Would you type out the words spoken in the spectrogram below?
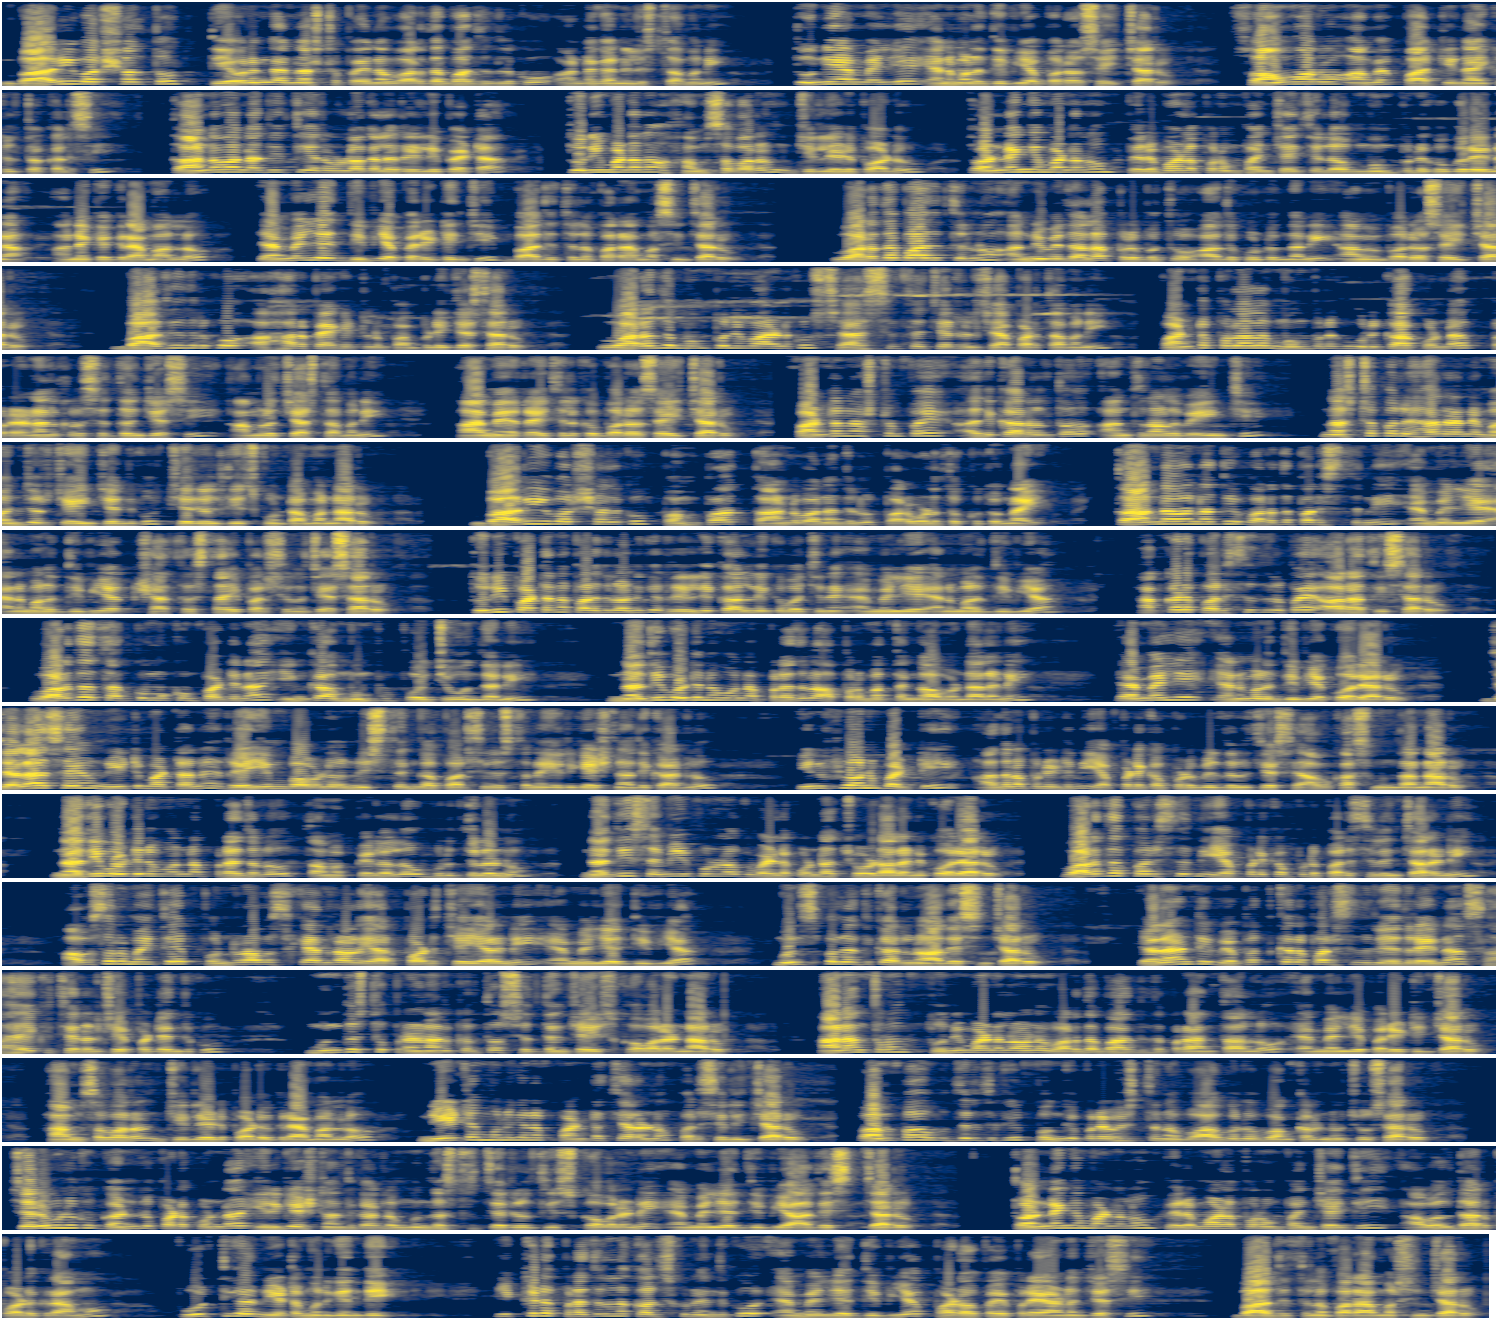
భారీ వర్షాలతో తీవ్రంగా నష్టపోయిన వరద బాధితులకు అండగా నిలుస్తామని Tuni M L A Yanamala Divya భరోసా ఇచ్చారు. సోమవారం ఆమె పార్టీ నాయకులతో కలిసి తాండవ నదీ తీరంలో గల రెల్లిపేట తుని మండలం హంసవరం జిల్లేడిపాడు తొండంగి మండలం పెరుమాళపురం పంచాయతీలో ముంపునకు గురైన అనేక గ్రామాల్లో ఎమ్మెల్యే దివ్య పర్యటించి బాధితులను పరామర్శించారు. వరద బాధితులను అన్ని విధాలా ప్రభుత్వం ఆదుకుంటుందని ఆమె భరోసా ఇచ్చారు. బాధితులకు ఆహార ప్యాకెట్లను పంపిణీ చేశారు. వరద ముంపు నివారణకు శాశ్వత చర్యలు చేపడతామని పంట పొలాల ముంపునకు గురి కాకుండా ప్రణాళికలు సిద్ధం చేసి అమలు చేస్తామని ఆమె రైతులకు భరోసా ఇచ్చారు. పంట నష్టంపై అధికారులతో అంచనాలు వేయించి నష్టపరిహారాన్ని మంజూరు చేయించేందుకు చర్యలు తీసుకుంటామన్నారు. భారీ వర్షాలకు పంప తాండవ నదులు పరవడు తొక్కుతున్నాయి. తాండవ నది వరద పరిస్థితిని ఎమ్మెల్యే యనమల దివ్య క్షేత్రస్థాయి పరిశీలన చేశారు. తుని పట్టణ పరిధిలోనికి రెల్లి కాలనీకి వచ్చిన ఎమ్మెల్యే యనమల దివ్య అక్కడ పరిస్థితులపై ఆరా తీశారు. వరద తగ్గుముఖం పట్టినా ఇంకా ముంపు పొంచి ఉందని నది ఒడ్డున ఉన్న ప్రజలు అప్రమత్తంగా ఉండాలని ఎమ్మెల్యే యనమల దివ్య కోరారు. జలాశయం నీటి మట్టాన్ని రేయింబావులో నిశ్చితంగా పరిశీలిస్తున్న ఇరిగేషన్ అధికారులు ఇన్ఫ్లోను బట్టి అదనపు నీటిని ఎప్పటికప్పుడు విడుదల చేసే అవకాశం ఉందన్నారు. నది ఒడ్డున ఉన్న ప్రజలు తమ పిల్లలు వృద్ధులను నది సమీపంలోకి వెళ్ళకుండా చూడాలని కోరారు. వరద పరిస్థితిని ఎప్పటికప్పుడు పరిశీలించాలని అవసరమైతే పునరావాస కేంద్రాలు ఏర్పాటు చేయాలని ఎమ్మెల్యే దివ్య మున్సిపల్ అధికారులను ఆదేశించారు. ఎలాంటి విపత్కర పరిస్థితులు ఎదురైనా సహాయక చర్యలు చేపట్టేందుకు ముందస్తు ప్రణాళికలతో సిద్ధం చేసుకోవాలన్నారు. అనంతరం తునిమండలోని వరద బాధిత ప్రాంతాల్లో ఎమ్మెల్యే పర్యటించారు. హంసవరం జిల్లేడిపాడు గ్రామాల్లో నీట మునిగిన పంట చేలను పరిశీలించారు. పంపా ఉధృతికి పొంగి ప్రవహిస్తున్న వాగులు వంకలను చూశారు. చెరువులకు గండ్లు పడకుండా ఇరిగేషన్ అధికారులు ముందస్తు చర్యలు తీసుకోవాలని ఎమ్మెల్యే దివ్య ఆదేశించారు. తొండంగి మండలం పెరుమాళపురం పంచాయతీ అవల్దార్పాడు గ్రామం పూర్తిగా నీట మునిగింది. ఇక్కడ ప్రజలను కలుసుకునేందుకు ఎమ్మెల్యే దివ్య పడవపై ప్రయాణం చేసి బాధితులను పరామర్శించారు.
